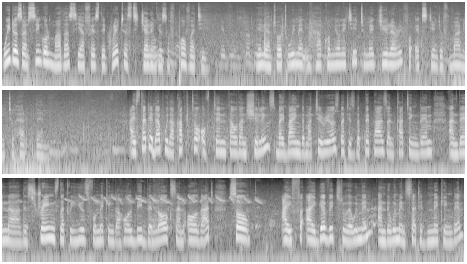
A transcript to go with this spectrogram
Widows and single mothers here face the greatest challenges of poverty. Lillian taught women in her community to make jewelry for exchange of money to help them. I started up with a capital of 10,000 shillings by buying the materials, that is the papers and cutting them, and then uh, the strings that we use for making the whole bead, the locks and all that. So I, f- I gave it to the women, and the women started making them.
